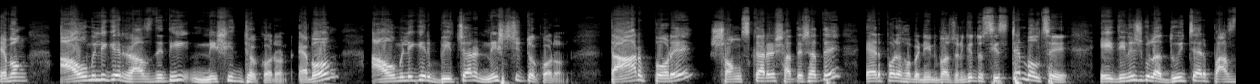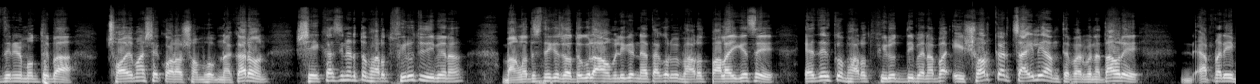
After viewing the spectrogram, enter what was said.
এবং আওয়ামী লীগের রাজনীতি নিষিদ্ধকরণ এবং আওয়ামী লীগের বিচার নিশ্চিতকরণ। তারপরে সংস্কারের সাথে সাথে এরপরে হবে নির্বাচন। কিন্তু সিস্টেম বলছে এই জিনিসগুলা দুই, চার, পাঁচ দিনের মধ্যে বা ছয় মাসে করা সম্ভব না। কারণ শেখ হাসিনার তো ভারত ফেরতই দিবে না। বাংলাদেশ থেকে যতগুলো আওয়ামী লীগের নেতাকর্মী ভারত পালাই গেছে, এদেরকেও ভারত ফেরত দিবে না বা এই সরকার চাইলে আনতে পারবে না। তাহলে আপনার এই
